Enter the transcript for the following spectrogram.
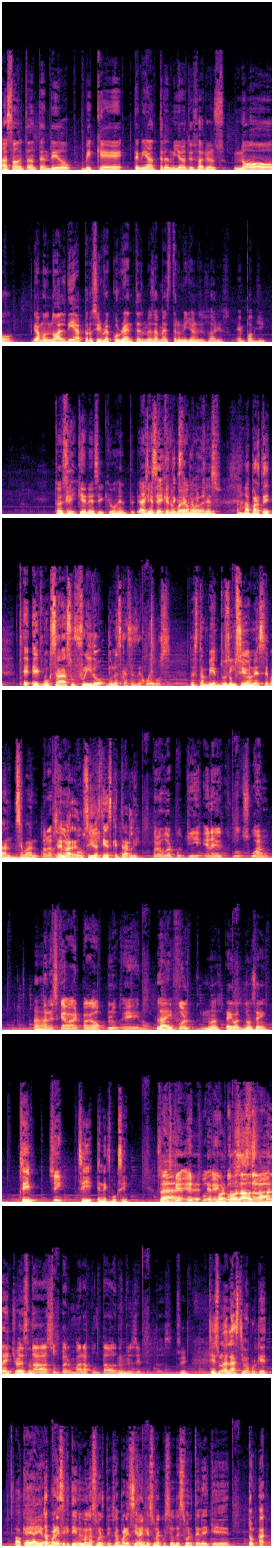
Hasta donde tengo entendido, vi que tenía 3 millones de usuarios. No, digamos, no al día, pero sí recurrentes mes a mes, 3 millones de usuarios en PUBG. Entonces Ok. sí quiere decir que hubo gente. Hay Sí, gente, sí, hay que, gente no juega mucho. en eso. Aparte, eh, Xbox ha sufrido de una escasez de juegos. Entonces también tus Durísima. opciones se van, se van, Para se ven más reducidas. Tienes que entrarle. Para jugar PUBG en Xbox One Ajá. tenés que haber pagado eh, no, Live. Gold. No, eh, no sé. Sí, Sí. sí, en Xbox sí. O sea, Es que eh, eh, por todos lados estaba- está mal hecho eso. Mm. Está súper mal apuntado desde el principio, entonces. Sí. Sí, es una lástima porque Ok, ahí te parece que tienen mala suerte. O sea, pareciera que es una cuestión de suerte en el que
